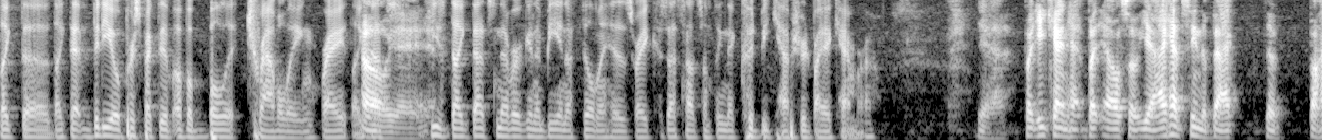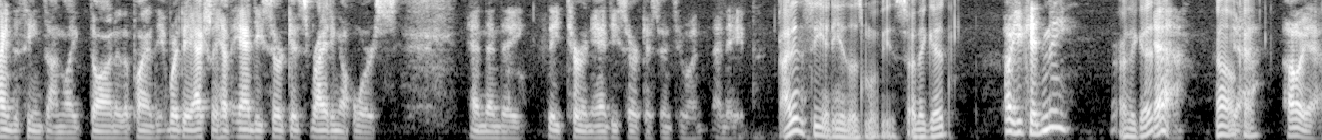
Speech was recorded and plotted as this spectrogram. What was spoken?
like the like that video perspective of a bullet traveling right like Oh, that's yeah, yeah, yeah. he's like that's never gonna be in a film of his right because that's not something that could be captured by a camera yeah, but he can have. But also, yeah, I have seen the back, the behind the scenes on like Dawn of the Planet, where they actually have Andy Serkis riding a horse, and then they they turn Andy Serkis into an, an ape. I didn't see any of those movies are they good are you kidding me? are they good Yeah. oh okay Yeah. Oh yeah.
